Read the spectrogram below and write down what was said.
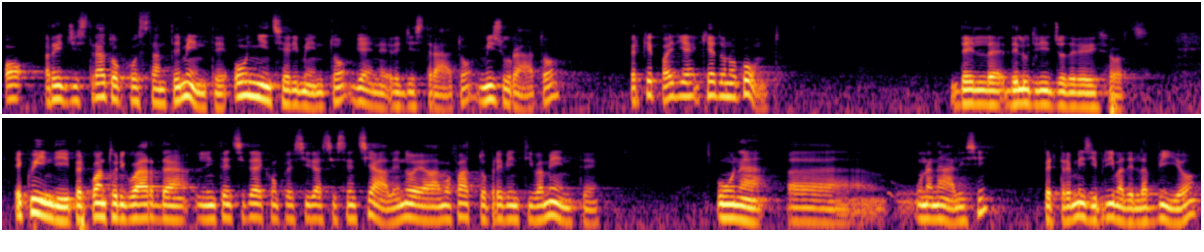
ho registrato costantemente, ogni inserimento viene registrato, misurato, perché poi chiedono conto del, dell'utilizzo delle risorse. E quindi per quanto riguarda l'intensità e complessità assistenziale, noi avevamo fatto preventivamente una, uh, un'analisi per tre mesi prima dell'avvio,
